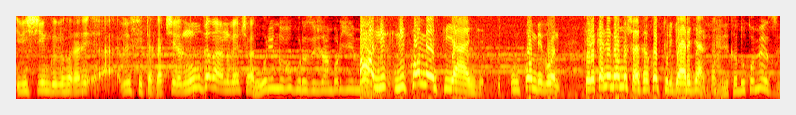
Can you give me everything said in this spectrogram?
ibishingwe bihora ari- bifite agaciro. Nubwo abantu benshi urinde uvuguruza ijambo Oh, ry'imana ni, ni komenti yanjye. Uko mbibona. Kereka niba mushaka ko turyaryana reka dukomeze.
